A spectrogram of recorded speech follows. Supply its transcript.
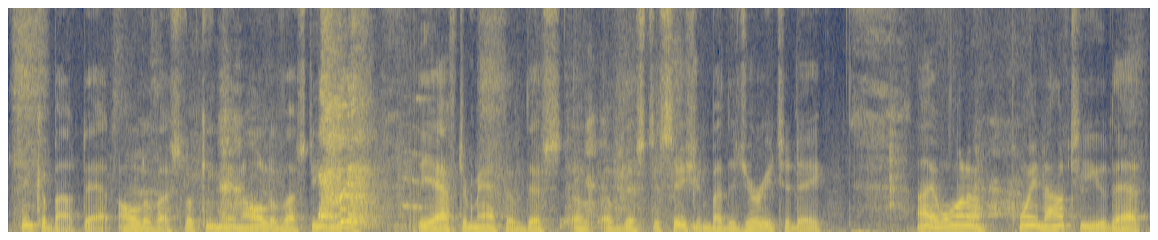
think about that. All of us looking in, all of us dealing with the aftermath of this of, of this decision by the jury today. I want to point out to you that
